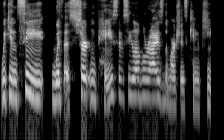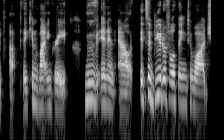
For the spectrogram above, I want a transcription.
we can see with a certain pace of sea level rise, the marshes can keep up. They can migrate, move in and out. It's a beautiful thing to watch,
